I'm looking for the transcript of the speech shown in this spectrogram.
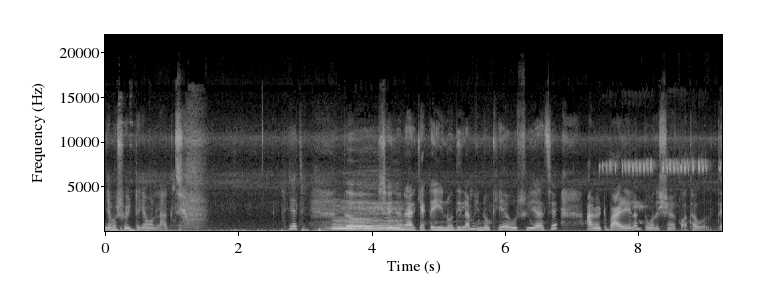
যে আমার শরীরটা কেমন লাগছে। ঠিক আছে? তো সেই জন্য আর কি একটা ইনো দিলাম, ইনো খেয়ে ও শুয়ে আছে। আমি একটু বাইরে এলাম তোমাদের সঙ্গে কথা বলতে।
